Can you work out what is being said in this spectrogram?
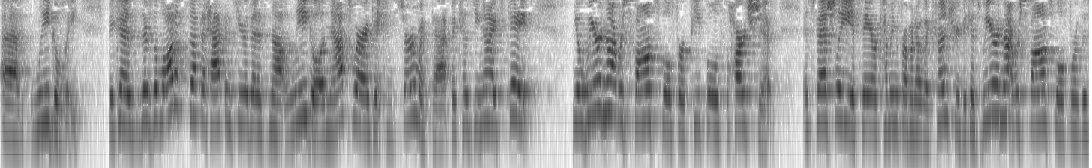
um, legally. Because there's a lot of stuff that happens here that is not legal, and that's where I get concerned with that, because the United States, you know, we are not responsible for people's hardship, especially if they are coming from another country, because we are not responsible for the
